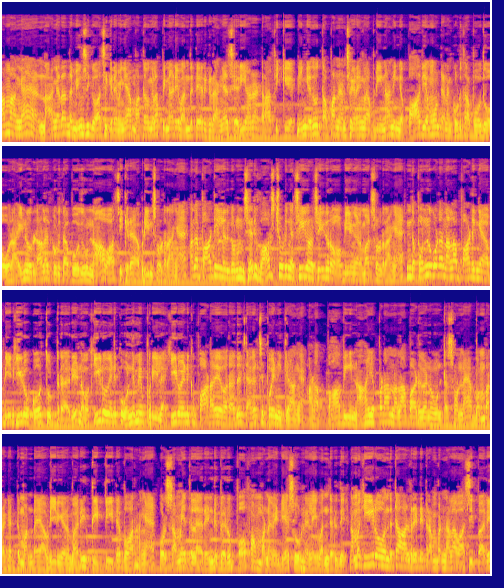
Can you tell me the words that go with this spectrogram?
ஆமாங்க நாங்க தான் அந்த மியூசிக் வாசிக்கிறவங்க மத்தவங்க எல்லாம் பின்னாடி வந்துட்டே இருக்கிறாங்க சரியான டிராபிக் நீங்க எதுவும் தப்பா நினைச்சுக்கிறீங்க அப்படின்னா நீங்க பாதி அமௌண்ட் எனக்கு கொடுத்தா போதும் ஒரு ஐநூறு டாலர் கொடுத்தா போதும் நான் வாசிக்கிறேன் அப்படின்னு சொல்றாங்க. அந்த பாட்டியில் இருக்கணும் சரி வாசிச்சு விடுங்க சீக்கிரம் சீக்கிரம் அப்படிங்கிற மாதிரி சொல்றாங்க. இந்த பொண்ணு கூட நல்லா பாடுங்க அப்படின்னு ஹீரோ கோத்து விட்டுறாரு. நம்ம ஹீரோயினுக்கு ஒண்ணுமே புரியல. ஹீரோயினுக்கு பாடவே வராது தகச்சு போய் நிக்கிறாங்க. அட பாவி நான் எப்படா நல்லா பாடுவேன்னு உன்ட்ட சொன்னேன் பம்பரக்கட்டு மண்டை அப்படிங்கிற மாதிரி திட்டிட்டு போறாங்க. ஒரு சமயத்துல ரெண்டு பேரும் பெர்ஃபார்ம் பண்ண வேண்டிய சூழ்நிலை வந்துருது. நம்ம ஹீரோ வந்துட்டு ஆல்ரெடி ட்ரம்பட் நல்லா வாசிப்பாரு.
